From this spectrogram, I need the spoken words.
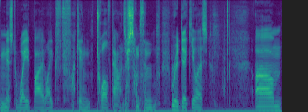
missed weight by like fucking 12 pounds or something ridiculous. Um,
